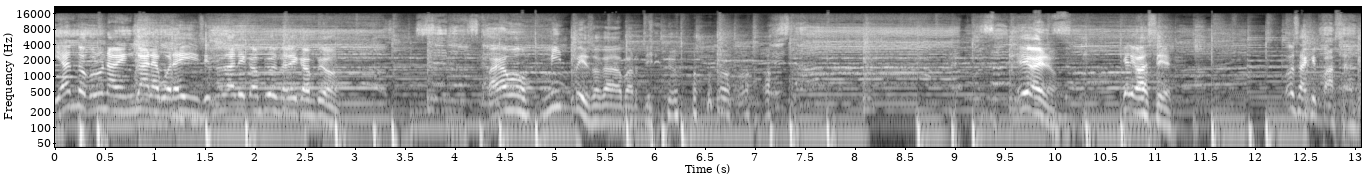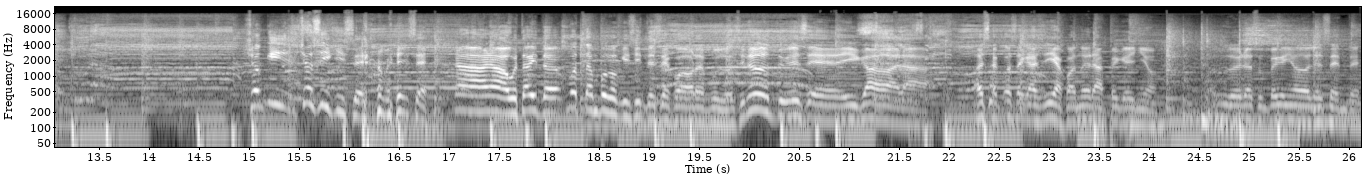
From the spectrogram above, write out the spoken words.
Y ando con una bengala por ahí diciendo, dale campeón, dale campeón. Pagamos mil pesos cada partido. y bueno, ¿qué le va a hacer? Cosas que pasan. Yo, sí quise, me dice. No, no, Gustavito, vos tampoco quisiste ser jugador de fútbol. Si no, te hubiese dedicado a, la, a esa cosa que hacías cuando eras pequeño. Cuando eras un pequeño adolescente.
